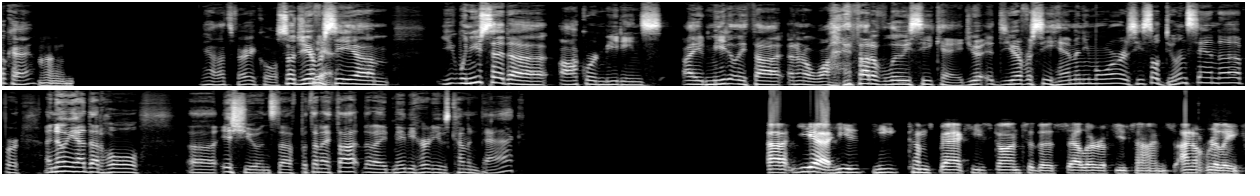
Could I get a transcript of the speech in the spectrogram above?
Okay. Um, Yeah, that's very cool. So, do you ever Yeah. see um, you, when you said uh, awkward meetings? I immediately thought I don't know why I thought of Louis C.K. Do you do you ever see him anymore? Is he still doing stand up? Or I know he had that whole uh, issue and stuff, but then I thought that I'd maybe heard he was coming back. uh, yeah, he he comes back. He's gone to the cellar a few times. I don't really,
